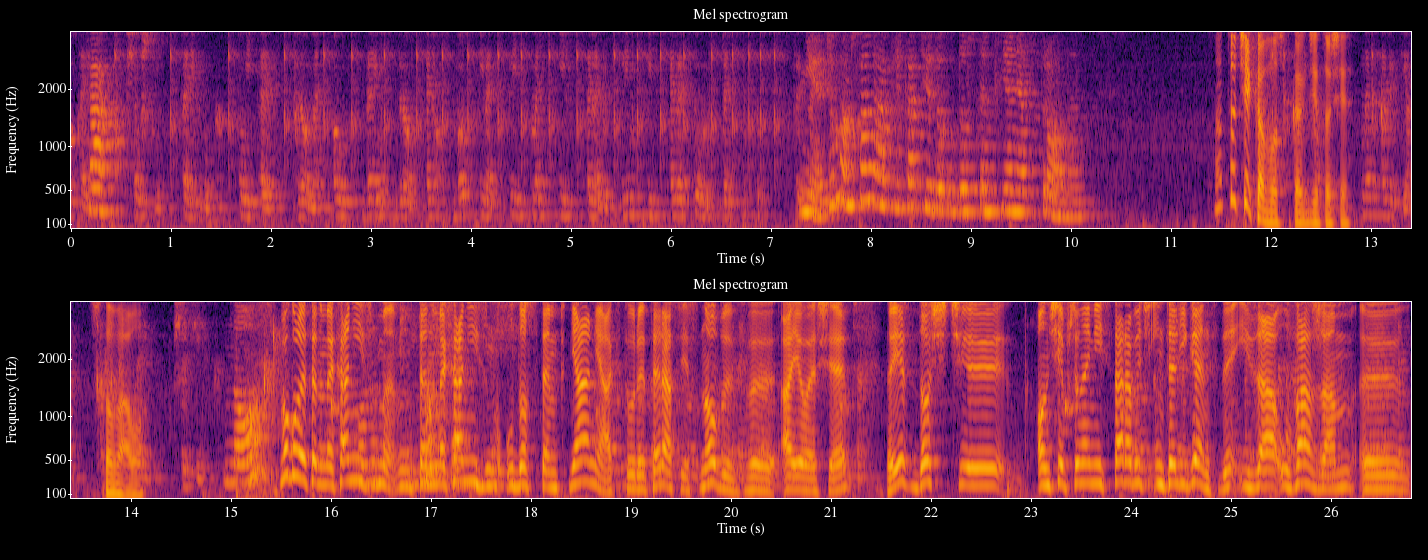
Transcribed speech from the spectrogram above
OK. Tak. Książki. Facebook. Twitter. Chrome. O. Dane. Drop. Echo. Bot. File. Flip. Mess. If. Telegram. Link. Fit. Nie, tu mam same aplikacje do udostępniania strony. No to ciekawostka, gdzie to się. Schowało. Przycisk. No, W ogóle ten mechanizm, ten mechanizm udostępniania, który teraz jest nowy w iOSie, to jest dość. y, On się przynajmniej stara być inteligentny i zauważam y,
